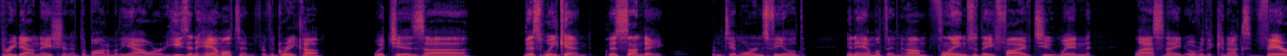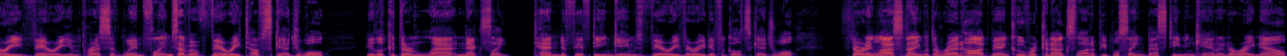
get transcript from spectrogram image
three down nation at the bottom of the hour. He's in Hamilton for the Grey Cup, which is uh, this weekend, this Sunday, from Tim Hortons Field in Hamilton. Um, Flames with a five-two win last night over the Canucks. Very, very impressive win. Flames have a very tough schedule. If you look at their la- next like ten to fifteen games, very, very difficult schedule. Starting last night with the red hot Vancouver Canucks. A lot of people saying best team in Canada right now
